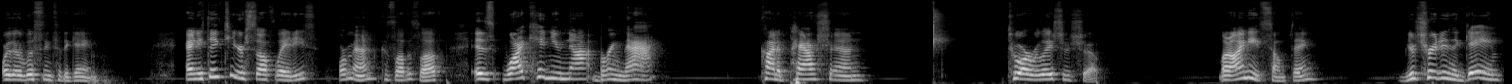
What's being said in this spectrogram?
or they're listening to the game. And you think to yourself, ladies or men, because love is love, is why can you not bring that kind of passion to our relationship? When I need something, you're treating the game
